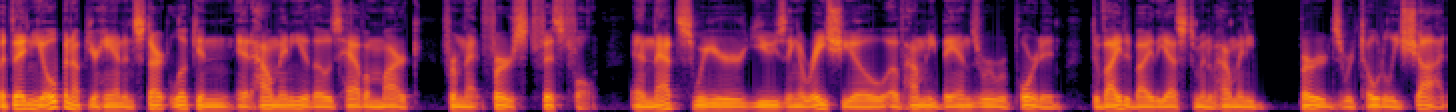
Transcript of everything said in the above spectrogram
But then you open up your hand and start looking at how many of those have a mark from that first fistful. And that's where you're using a ratio of how many bands were reported divided by the estimate of how many birds were totally shot.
